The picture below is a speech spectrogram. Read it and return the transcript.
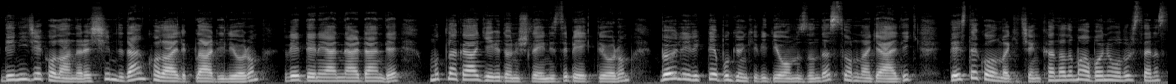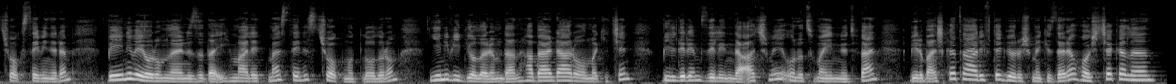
Deneyecek olanlara şimdiden kolaylıklar diliyorum ve deneyenlerden de mutlaka geri dönüşlerinizi bekliyorum. Böylelikle bugünkü videomuzun da sonuna geldik. Destek olmak için kanalıma abone olursanız çok sevinirim. Beğeni ve yorumlarınızı da ihmal etmezseniz çok mutlu olurum. Yeni videolarımdan haberdar olmak için bildirim zilini de açmayı unutmayın lütfen. Bir başka tarifte görüşmek üzere. Hoşçakalın.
